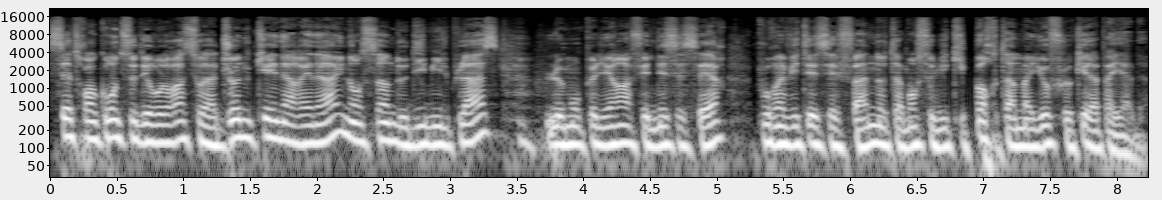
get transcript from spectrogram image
Cette rencontre se déroulera sur la John Cain Arena, une enceinte de 10 000 places. Le Montpellierin a fait le nécessaire pour inviter ses fans, notamment celui qui porte un maillot floqué la paillade.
